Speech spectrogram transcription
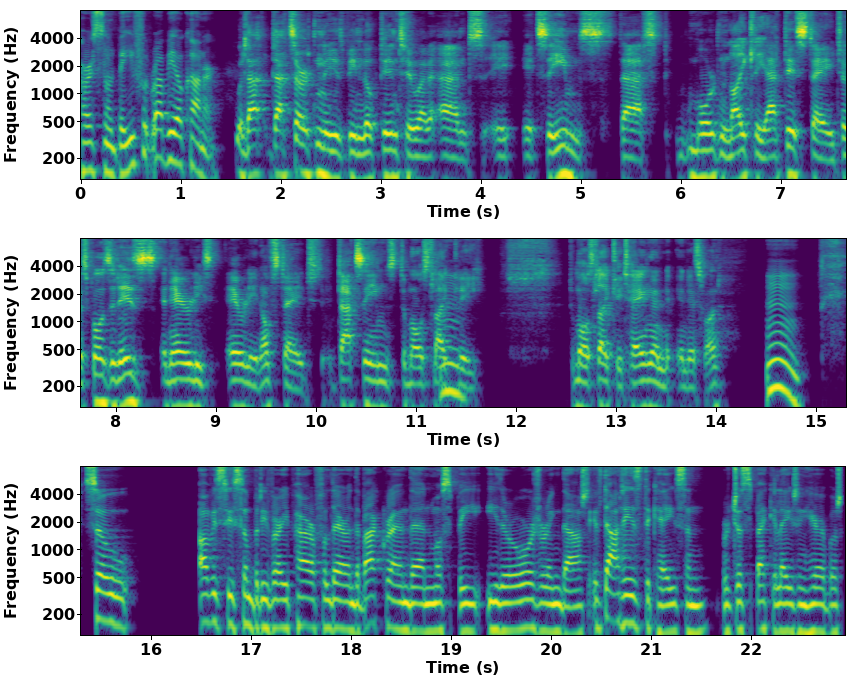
Personal beef with Robbie O'Connor? Well, that, that certainly has been looked into, and, and it, it seems that more than likely at this stage, I suppose it is an early early enough stage. That seems the most likely, mm. the most likely thing in, in this one. Mm. So obviously somebody very powerful there in the background then must be either ordering that if that is the case and we're just speculating here but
